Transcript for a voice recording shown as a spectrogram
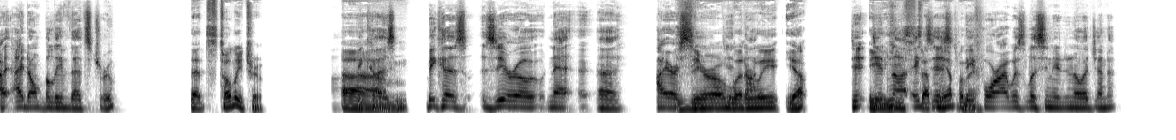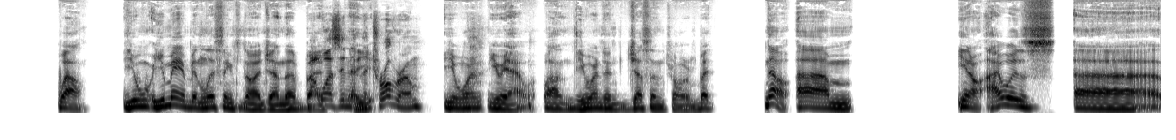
I, I don't believe that's true That's totally true. uh, because Um, because zero net uh, IRC zero, did not- literally. yep. did, did he not me exist up on that. before I was listening to No Agenda. Well, you you may have been listening to No Agenda, but I wasn't uh, in the you- troll room. You weren't you yeah well you weren't in, just in the troll room but no um you know i was uh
